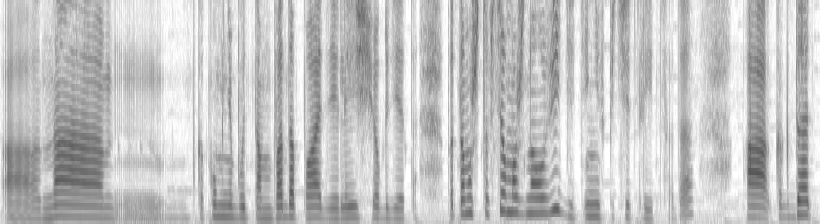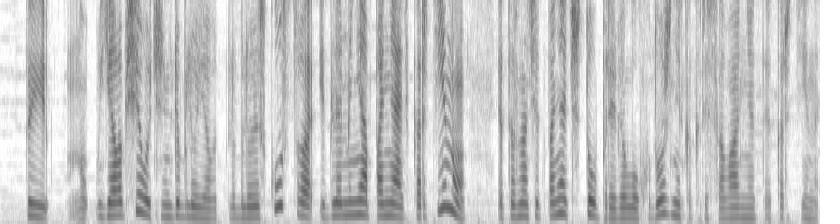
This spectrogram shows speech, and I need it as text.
э, на каком-нибудь там водопаде или еще где-то. Потому что все можно увидеть и не впечатлиться, да. А когда ты, ну, я вообще очень люблю, я вот люблю искусство, и для меня понять картину, это значит понять, что привело художника к рисованию этой картины.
